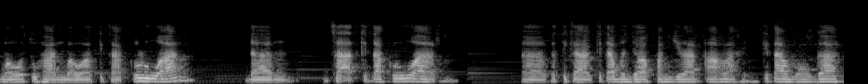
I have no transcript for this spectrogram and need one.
mau Tuhan bawa kita keluar, dan saat kita keluar, eh, ketika kita menjawab panggilan Allah, kita moga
